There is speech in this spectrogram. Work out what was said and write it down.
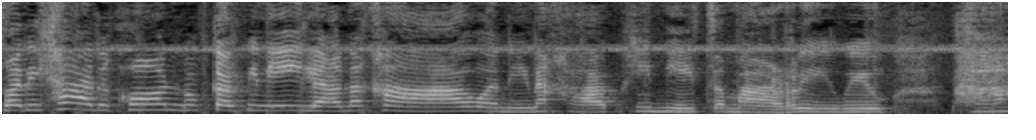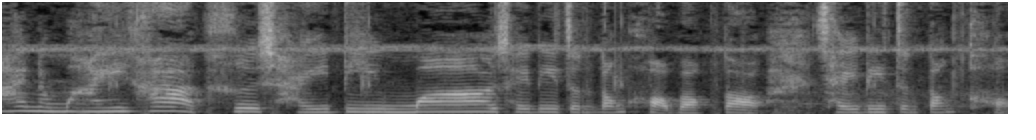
สวัสดีค่ะทุกคนพบกับพี่นี้อีกแล้วนะคะ วันนี้นะคะ พี่นี้จะมารีวิวผ้าอนามัยค่ะ คือใช้ดีมากใช้ดีจนต้องขอบอกต่อ ใช้ดีจนต้องขอ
